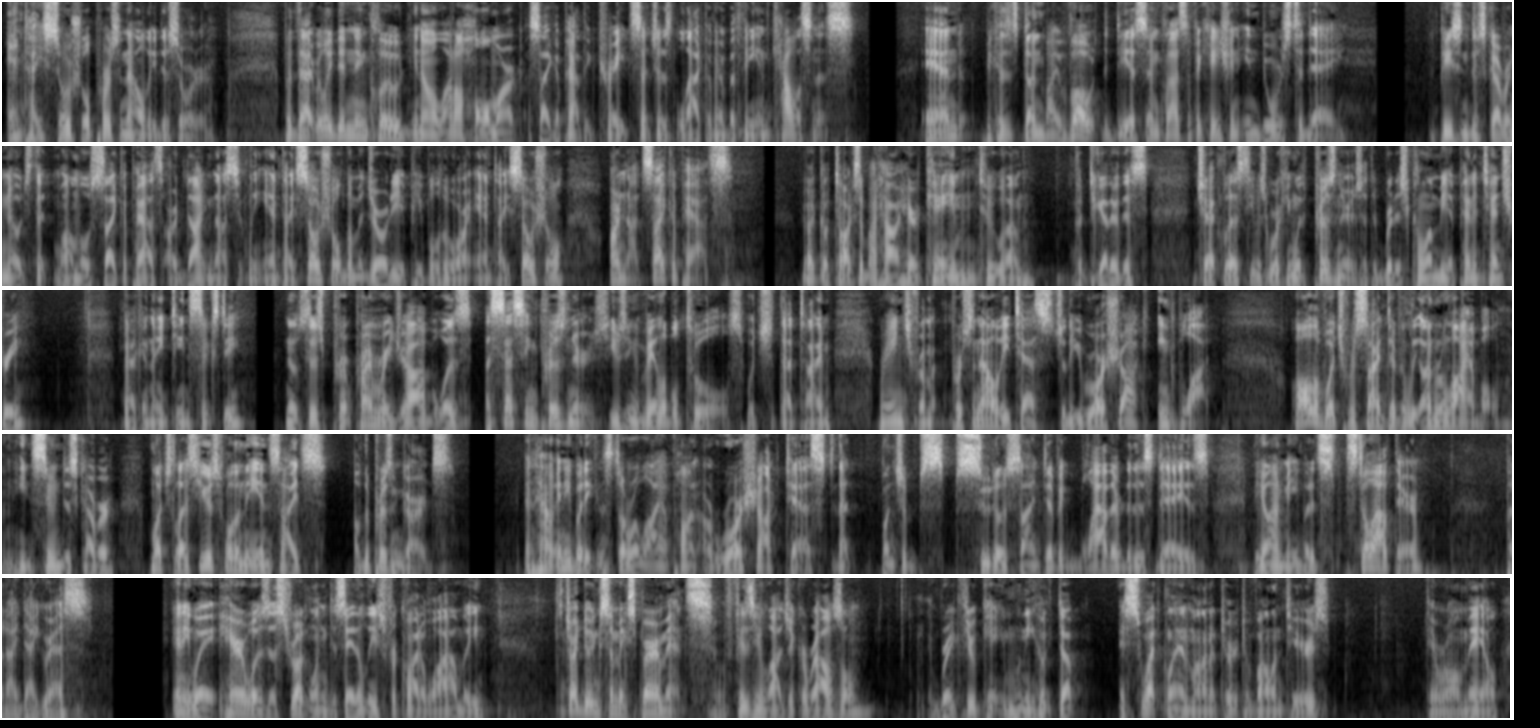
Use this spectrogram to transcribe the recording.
antisocial personality disorder. But that really didn't include, you know, a lot of hallmark psychopathic traits such as lack of empathy and callousness. And because it's done by vote, the DSM classification endures today. The piece in Discover notes that while most psychopaths are diagnostically antisocial, the majority of people who are antisocial are not psychopaths. The talks about how Hare came to um, put together this checklist. He was working with prisoners at the British Columbia Penitentiary back in 1960. Notes that his pr- primary job was assessing prisoners using available tools, which at that time ranged from personality tests to the Rorschach ink blot, all of which were scientifically unreliable, and he'd soon discover much less useful than the insights of the prison guards. And how anybody can still rely upon a Rorschach test, that bunch of pseudo scientific blather to this day, is beyond me, but it's still out there. But I digress. Anyway, Hare was uh, struggling, to say the least, for quite a while, but he started doing some experiments of physiologic arousal. Breakthrough came when he hooked up a sweat gland monitor to volunteers. They were all male.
